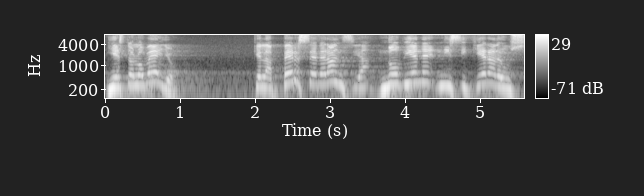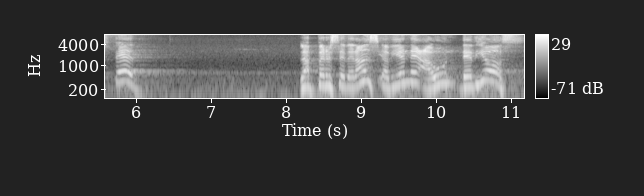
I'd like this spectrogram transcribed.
Y esto es lo bello, que la perseverancia no viene ni siquiera de usted la perseverancia viene aún de Dios.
